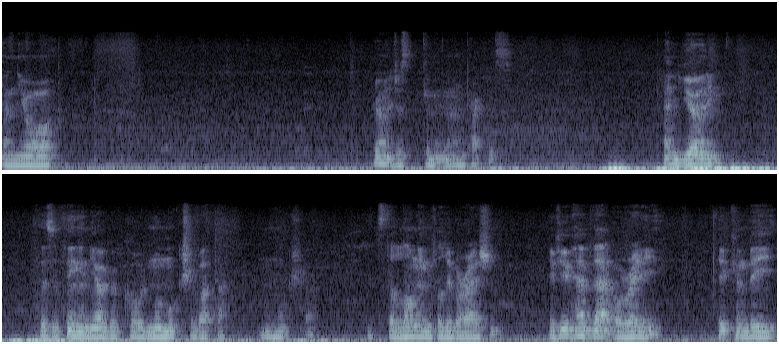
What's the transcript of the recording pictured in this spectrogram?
and your really just commitment and practice and yearning. There's a thing in yoga called mumukshutva. Mumukshva. It's the longing for liberation. If you have that already, it can be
